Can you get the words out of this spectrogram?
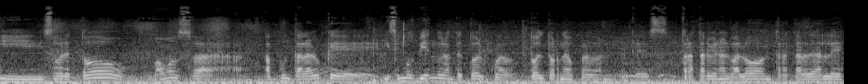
y sobre todo vamos a apuntalar lo que hicimos bien durante todo el, juego, todo el torneo, perdón, que es tratar bien el balón, tratar de darle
